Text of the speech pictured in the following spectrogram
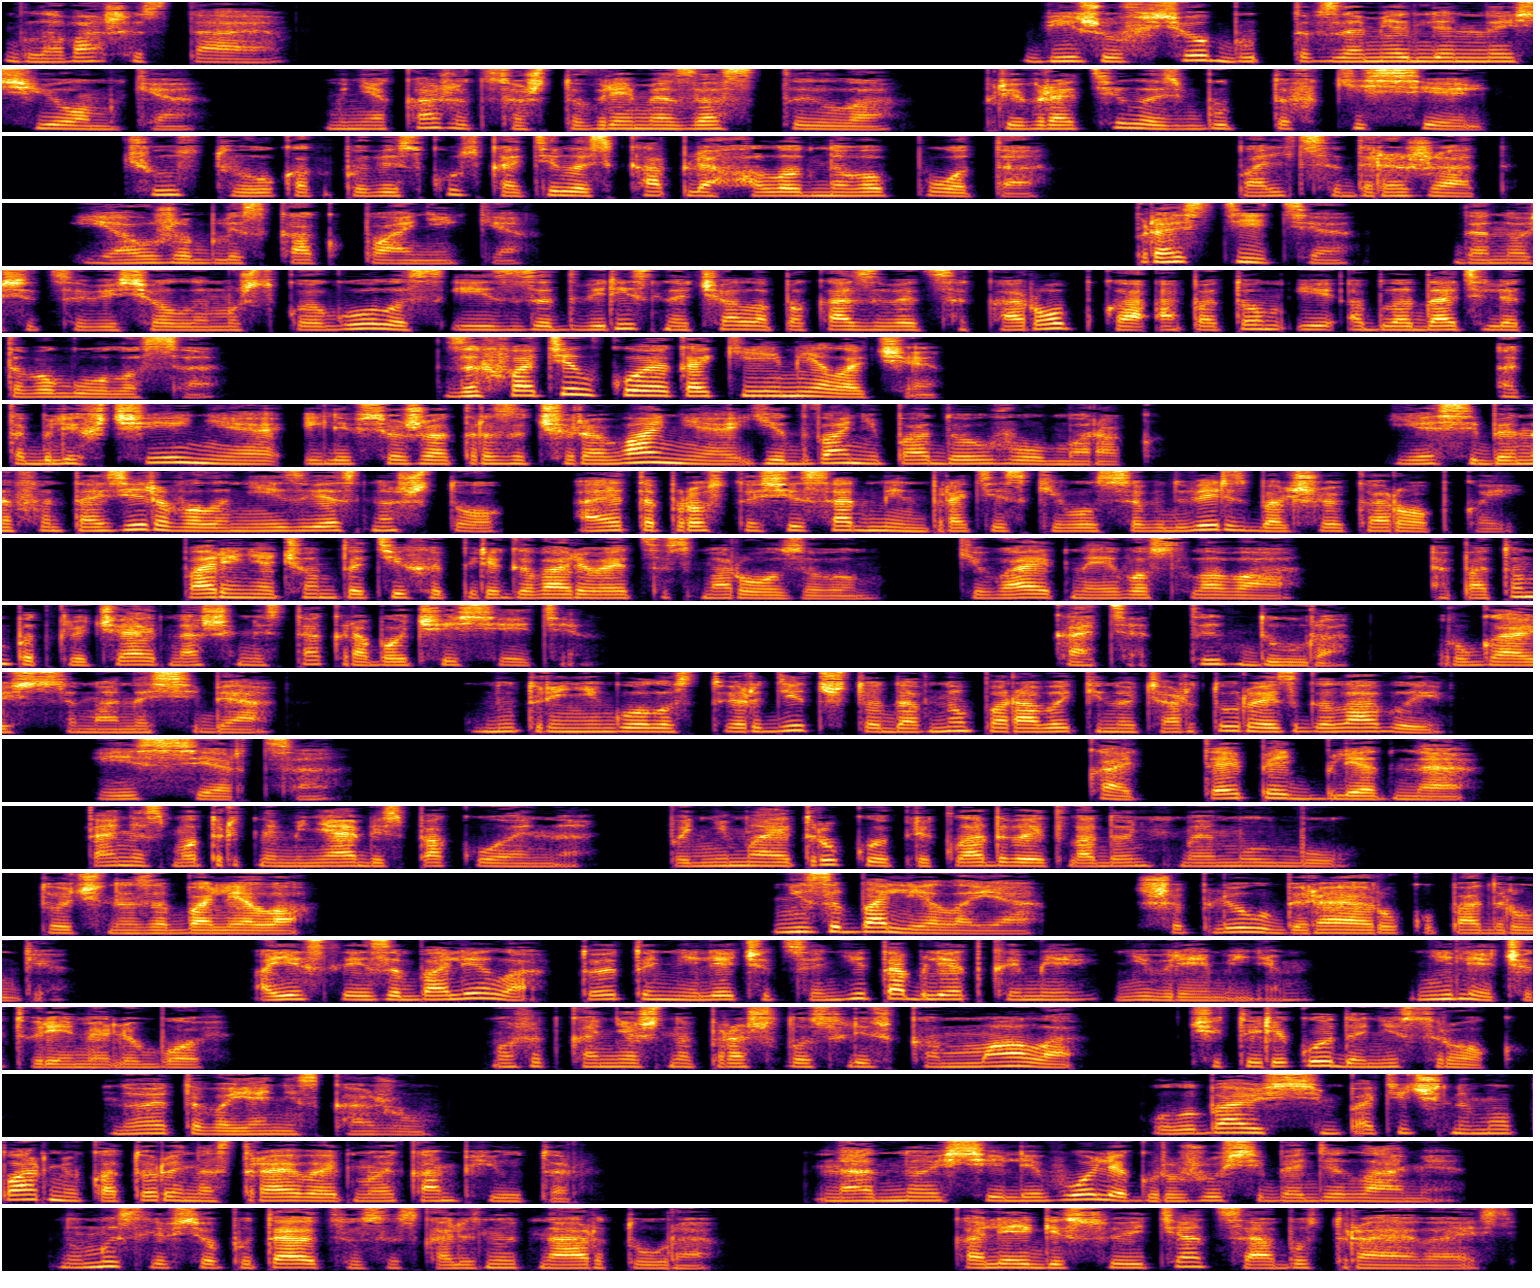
Глава шестая. Вижу все, будто в замедленной съемке. Мне кажется, что время застыло, превратилось будто в кисель. Чувствую, как по виску скатилась капля холодного пота. Пальцы дрожат. Я уже близка к панике. «Простите», — доносится веселый мужской голос, и из-за двери сначала показывается коробка, а потом и обладатель этого голоса. «Захватил кое-какие мелочи. От облегчения или все же от разочарования едва не падаю в обморок. Я себе нафантазировала неизвестно что, а это просто сисадмин протискивался в дверь с большой коробкой. Парень о чем-то тихо переговаривается с Морозовым, кивает на его слова, а потом подключает наши места к рабочей сети. «Катя, ты дура», — ругаюсь сама на себя. Внутренний голос твердит, что давно пора выкинуть Артура из головы и из сердца. «Кать, ты опять бледная». Таня смотрит на меня обеспокоенно, поднимает руку и прикладывает ладонь к моему лбу. «Точно заболела». «Не заболела я», — шеплю, убирая руку подруги. «А если и заболела, то это не лечится ни таблетками, ни временем. Не лечит время любовь. Может, конечно, прошло слишком мало, четыре года не срок, но этого я не скажу». Улыбаюсь симпатичному парню, который настраивает мой компьютер, на одной силе воли гружу себя делами, но мысли все пытаются соскользнуть на Артура. Коллеги суетятся, обустраиваясь.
